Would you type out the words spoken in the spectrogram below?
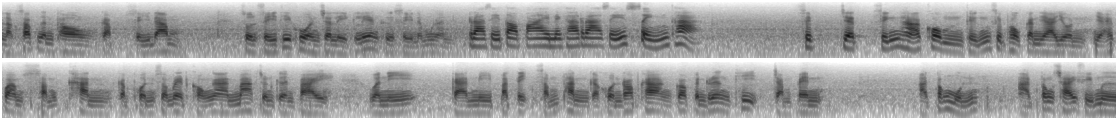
หลักทรัพย์เงินทองกับสีดำ ส่วนสีที่ควรจะหลีกเลี่ยงคือสีน้ำเงิน ราศีต่อไปนะคะ ราศีสิงค์ค่ะ 17 สิงหาคมถึง 16 กันยายน อย่าให้ความสำคัญกับผลสำเร็จของงานมากจนเกินไป วันนี้การมีปฏิสัมพันธ์กับคนรอบข้างก็เป็นเรื่องที่จำเป็น อาจต้องหมุนอาจต้องใช้ฝีมือ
